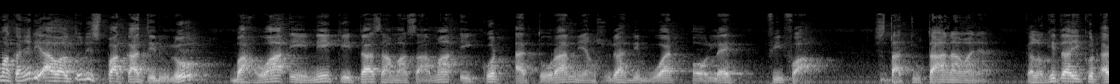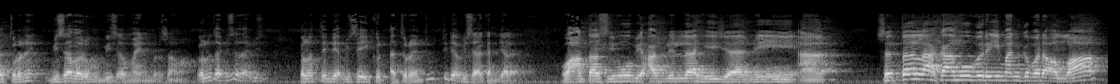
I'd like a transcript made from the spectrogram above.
makanya di awal tuh disepakati dulu bahwa ini kita sama-sama ikut aturan yang sudah dibuat oleh FIFA. Statuta namanya. Kalau kita ikut aturan bisa baru bisa main bersama. Kalau tak bisa tak bisa. Kalau tidak bisa ikut aturan itu tidak bisa akan jalan. Wa'tasimu bihablillahi jami'a. Setelah kamu beriman kepada Allah,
